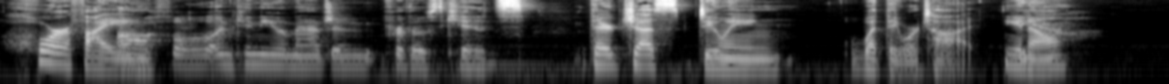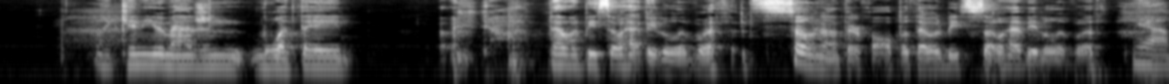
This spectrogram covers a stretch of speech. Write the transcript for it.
horrifying. Awful. And can you imagine for those kids? They're just doing what they were taught, you know? Like, can you imagine what they. God, that would be so heavy to live with. It's so not their fault, but that would be so heavy to live with. Yeah.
